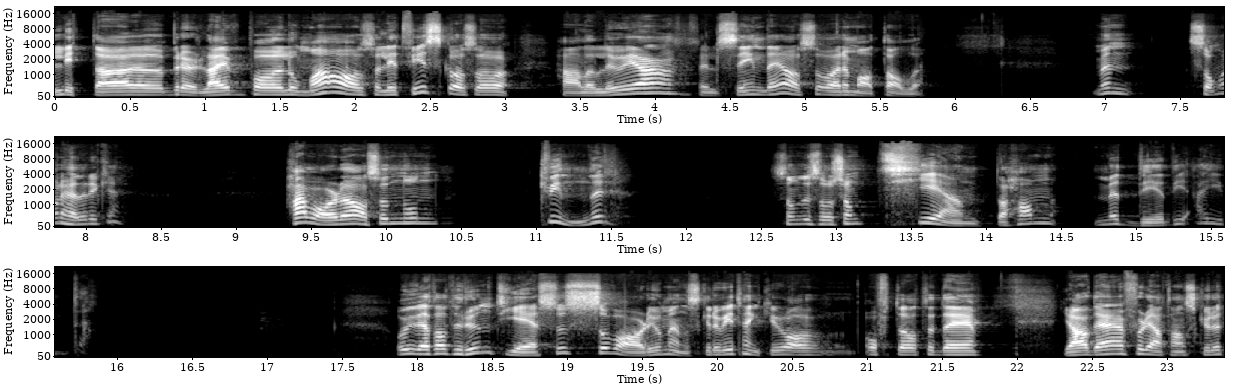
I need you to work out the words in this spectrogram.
litt av brødleiv på lomma og så litt fisk, og så halleluja, velsign det, og så var det mat til alle. Men sånn var det heller ikke. Her var det altså noen kvinner som det står som tjente ham med det de eide. Og vi vet at Rundt Jesus så var det jo mennesker, og vi tenker jo ofte at det ja, det er fordi at han skulle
